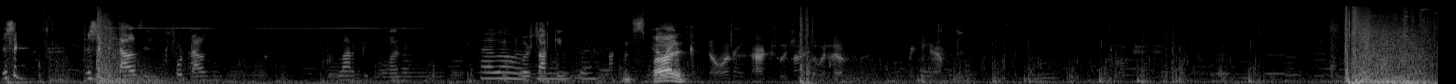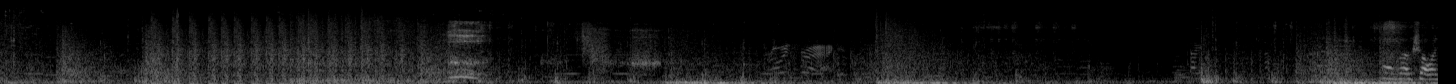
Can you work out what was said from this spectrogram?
There's like, there's like a thousand, four thousand. A lot of people on it. Hello, People are talking. up there. been spotted. No one actually shut the window. We can.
